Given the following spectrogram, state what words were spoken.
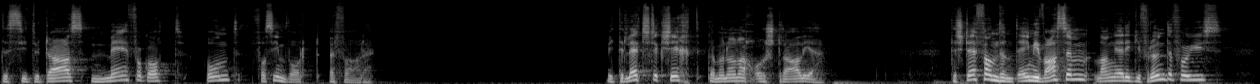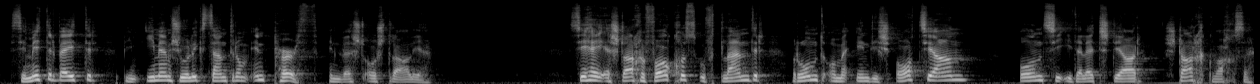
dass sie durch das mehr von Gott und von seinem Wort erfahren. Mit der letzten Geschichte gehen wir noch nach Australien. Der Stefan und Amy Wassem, langjährige Freunde von uns, sind Mitarbeiter beim IMEM Schulungszentrum in Perth in Westaustralien. Sie haben einen starken Fokus auf die Länder rund um den Indischen Ozean und sind in den letzten Jahren stark gewachsen.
